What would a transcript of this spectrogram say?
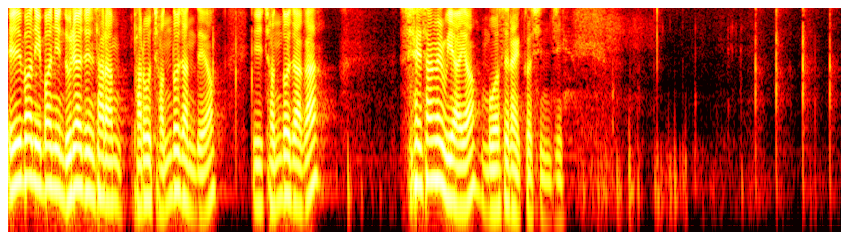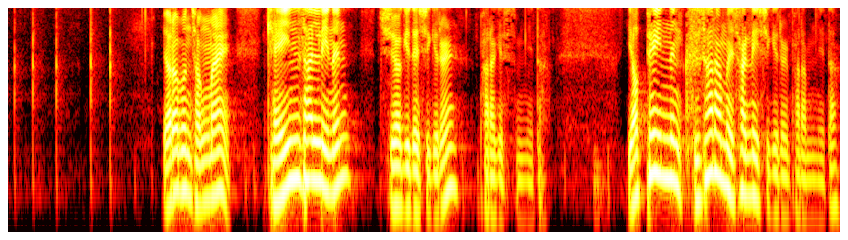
1번, 2번이 누려진 사람 바로 전도자인데요. 이 전도자가 세상을 위하여 무엇을 할 것인지 여러분 정말 개인 살리는 주역이 되시기를 바라겠습니다. 옆에 있는 그 사람을 살리시기를 바랍니다.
